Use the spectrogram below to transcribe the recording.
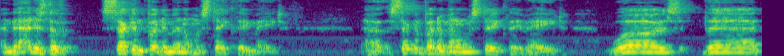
And that is the second fundamental mistake they made. Uh, the second fundamental mistake they made was that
